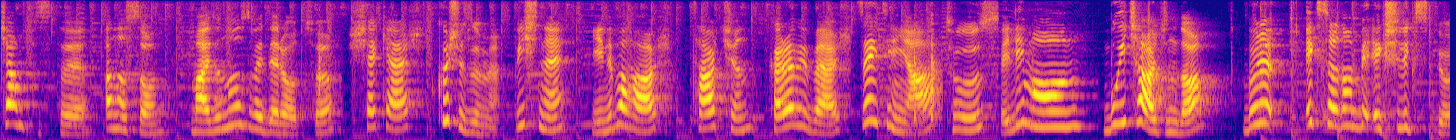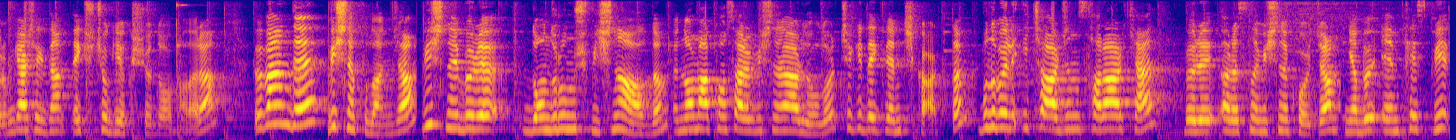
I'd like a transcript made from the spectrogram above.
çam fıstığı, anason, maydanoz ve dereotu, şeker, kuş üzümü, vişne, yeni bahar, tarçın, karabiber, zeytinyağı, tuz ve limon. Bu iç harcında böyle ekstradan bir ekşilik istiyorum. Gerçekten ekşi çok yakışıyor dolmalara. Ve ben de vişne kullanacağım. Vişne böyle dondurulmuş vişne aldım. Normal konserve vişneler de olur. Çekirdeklerini çıkarttım. Bunu böyle iç harcını sararken böyle arasına vişne koyacağım. Ya böyle enfes bir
